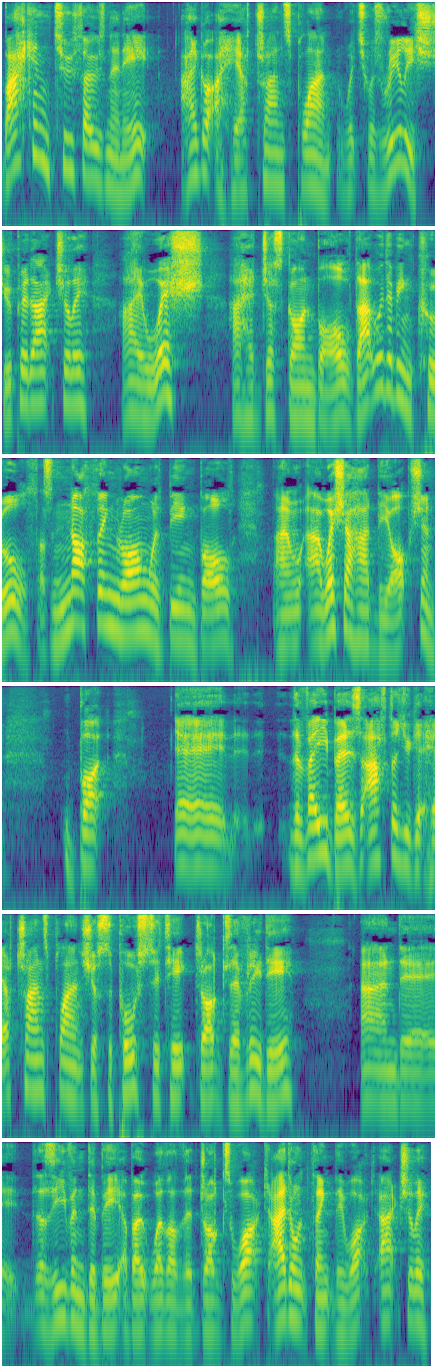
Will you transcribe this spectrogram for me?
back in 2008, I got a hair transplant, which was really stupid actually. I wish I had just gone bald. That would have been cool. There's nothing wrong with being bald. I, I wish I had the option. But uh, the vibe is after you get hair transplants, you're supposed to take drugs every day. And uh, there's even debate about whether the drugs work. I don't think they work actually.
